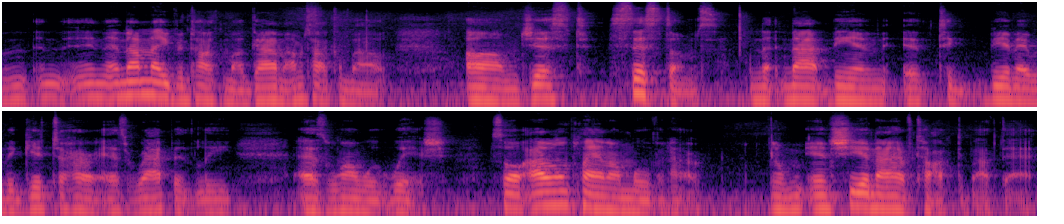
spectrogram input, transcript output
and, and, and I'm not even talking about God. I'm talking about um, just systems not being uh, to being able to get to her as rapidly as one would wish. So I don't plan on moving her, um, and she and I have talked about that.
